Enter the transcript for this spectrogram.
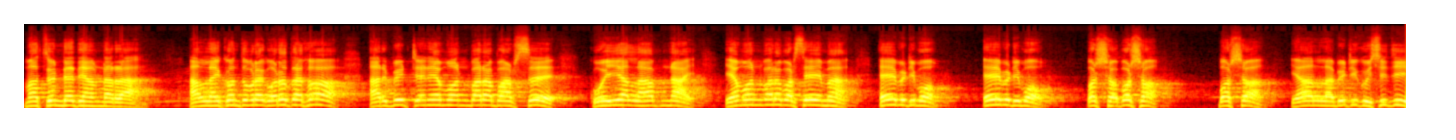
মাথুন্ডা দিয়ে আপনারা। আল্লাহ, এখন তোমরা ঘরে থাকো, আর বেটেনে এমন বাড়া বাড়ছে, কইয়া লাভ নাই। এমন বাড়া বাড়ছে এ মা এ বেটি বউ এ বেটি বউ বর্ষা বর্ষা বর্ষা এ আল্লাহ, বেটি কইছি জি,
